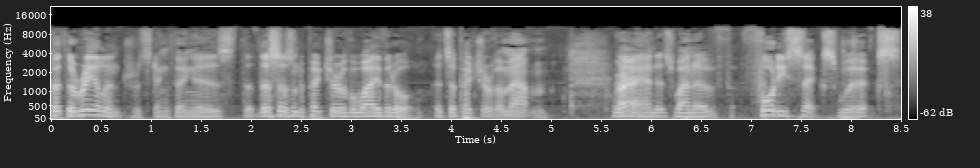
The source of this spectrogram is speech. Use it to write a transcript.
But the real interesting thing is that this isn't a picture of a wave at all. It's a picture of a mountain. Right. And it's one of 46 works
